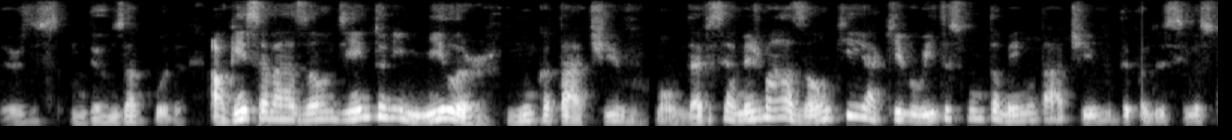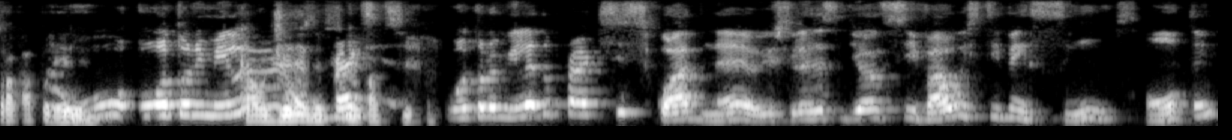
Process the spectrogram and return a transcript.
Deus, Deus nos acuda. Alguém sabe a razão de Anthony Miller nunca estar tá ativo? Bom, deve ser a mesma razão que Aquilo Witherspoon também não está ativo depois do Silas trocar por ele. O, o Anthony Miller Carl Joseph é, não participa. O Anthony Miller é do Practice Squad, né? O Steelers decidiu ativar o Steven Sims ontem.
